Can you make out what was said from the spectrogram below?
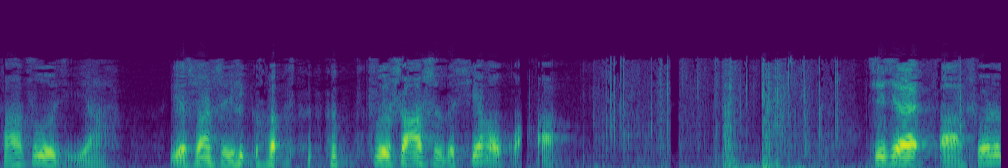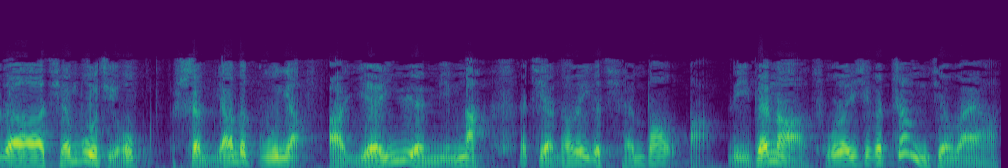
他自己呀。也算是一个 自杀式的笑话啊！接下来啊，说这个前不久沈阳的姑娘啊严月明啊，捡到了一个钱包啊，里边呢除了一些个证件外啊，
